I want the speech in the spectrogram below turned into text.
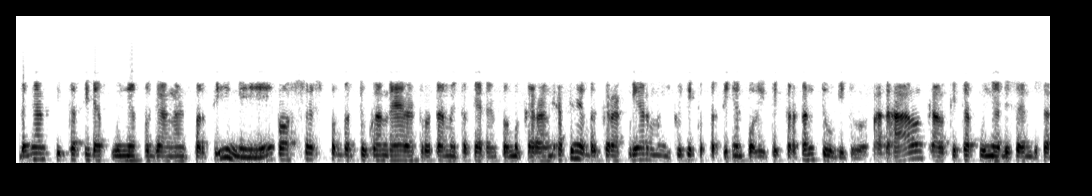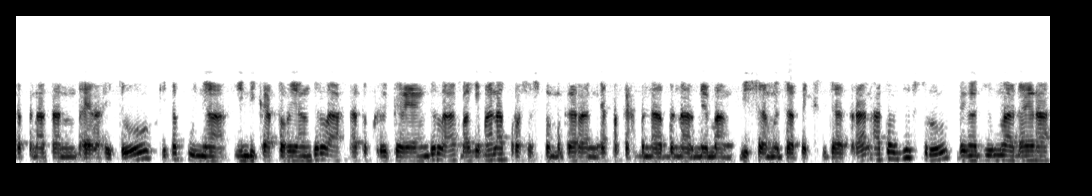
Dengan kita tidak punya pegangan seperti ini, proses pembentukan daerah terutama terkait dengan pemekaran artinya bergerak liar mengikuti kepentingan politik tertentu gitu. Padahal kalau kita punya desain besar penataan daerah itu, kita punya indikator yang jelas atau kriteria yang jelas bagaimana proses pemekaran apakah benar-benar memang bisa mencapai kesejahteraan atau justru dengan jumlah daerah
